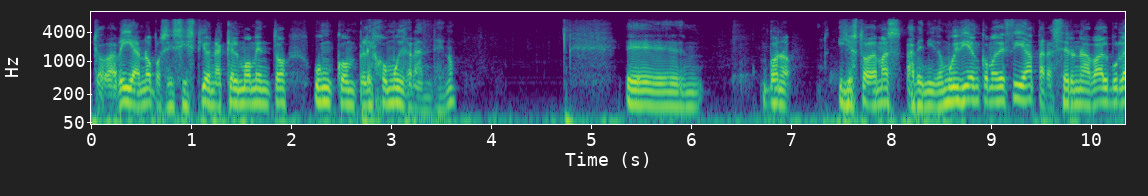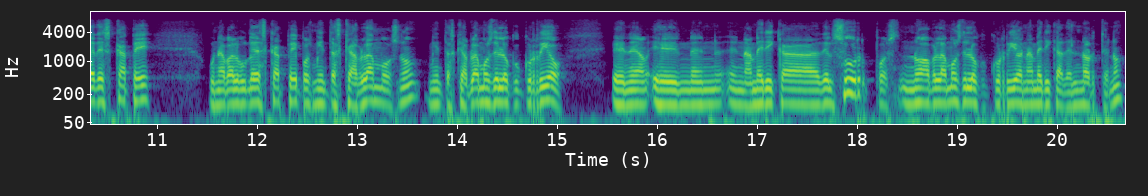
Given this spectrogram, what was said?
todavía, ¿no? Pues existió en aquel momento un complejo muy grande, ¿no? Eh, bueno, y esto además ha venido muy bien, como decía, para ser una válvula de escape, una válvula de escape, pues mientras que hablamos, ¿no? Mientras que hablamos de lo que ocurrió en, América del Sur, pues no hablamos de lo que ocurrió en América del Norte, ¿no?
